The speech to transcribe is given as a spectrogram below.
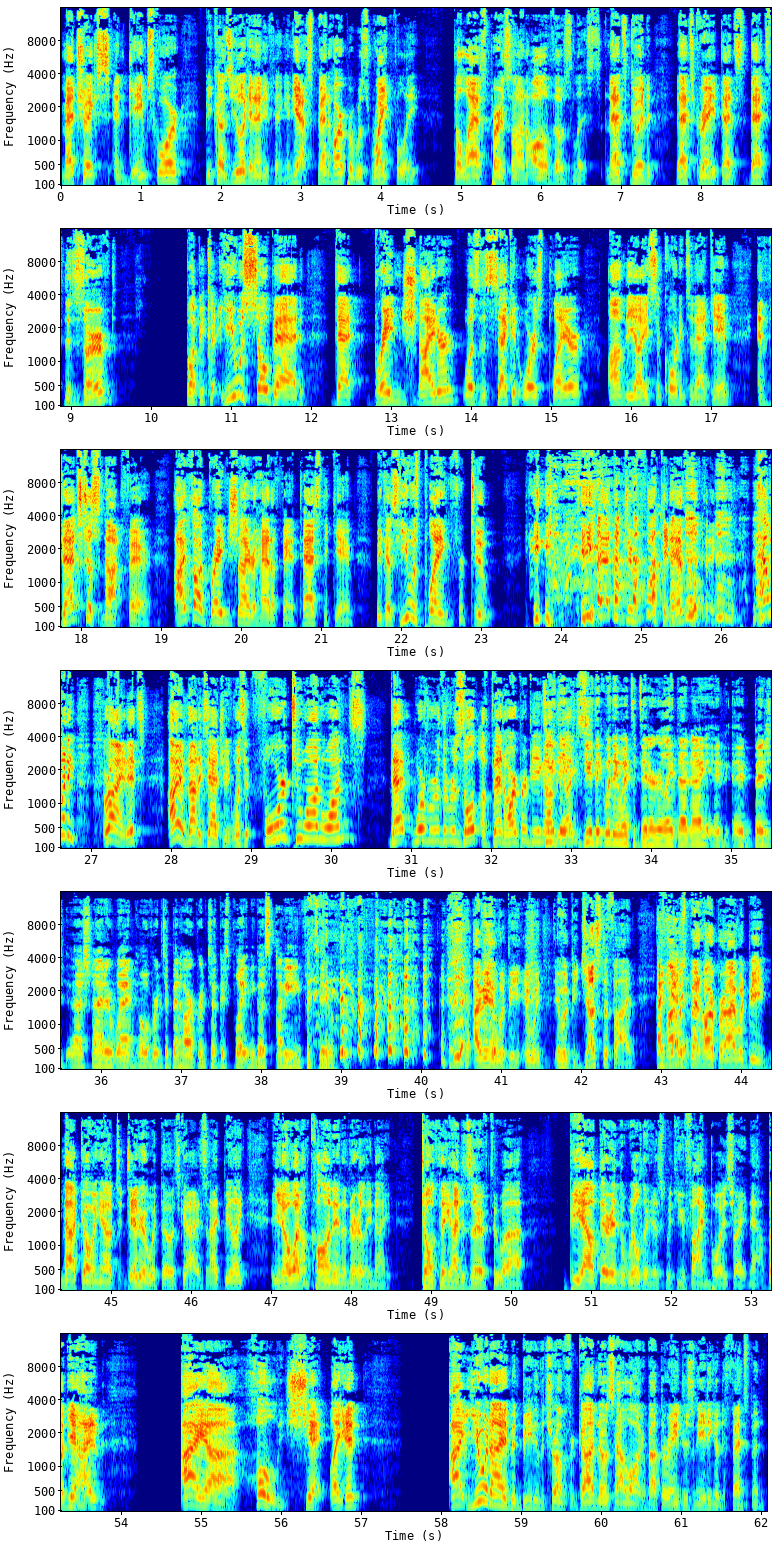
metrics and game score because you look at anything, and yes, Ben Harpur was rightfully the last person on all of those lists, and that's good. That's great. That's that's deserved. But because he was so bad that Braden Schneider was the second worst player on the ice according to that game, and that's just not fair. I thought Braden Schneider had a fantastic game because he was playing for two. He he had to do fucking everything. How many? Ryan, it's I am not exaggerating. Was it four two on ones? that were the result of Ben Harpur being do on the ice? Do you think when they went to dinner late that night, and, and Ben uh, Schneider went over to Ben Harpur and took his plate, and he goes, "I'm eating for two. I mean, it would be it would it would be justified. If I, I was it. Ben Harpur, I would be not going out to dinner with those guys, and I'd be like, you know what? I'm calling in an early night. Don't think I deserve to uh, be out there in the wilderness with you fine boys right now. But yeah, I, I uh, holy shit, like it. I you and I have been beating the drum for God knows how long about the Rangers needing a defenseman.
